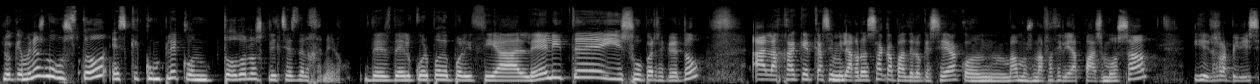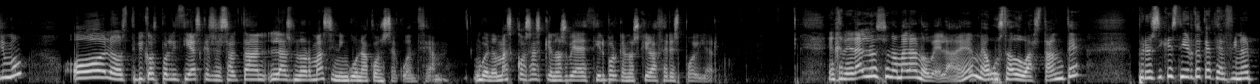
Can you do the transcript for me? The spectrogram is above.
Lo que menos me gustó es que cumple con todos los clichés del género, desde el cuerpo de policía de élite y súper secreto, a la hacker casi milagrosa, capaz de lo que sea, con, vamos, una facilidad pasmosa y rapidísimo, o los típicos policías que se saltan las normas sin ninguna consecuencia. Bueno, más cosas que no os voy a decir porque no os quiero hacer spoiler. En general no es una mala novela, ¿eh? me ha gustado bastante, pero sí que es cierto que hacia el final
